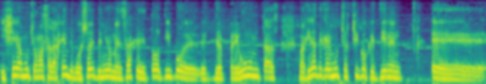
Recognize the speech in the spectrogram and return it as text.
y llega mucho más a la gente, porque yo he tenido mensajes de todo tipo de preguntas. Imagínate que hay muchos chicos que tienen eh,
